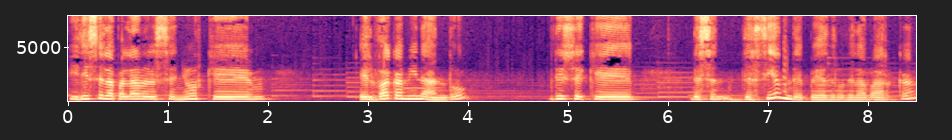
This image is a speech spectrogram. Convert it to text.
Y dice la palabra del Señor que él va caminando. Dice que desciende Pedro de la barca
